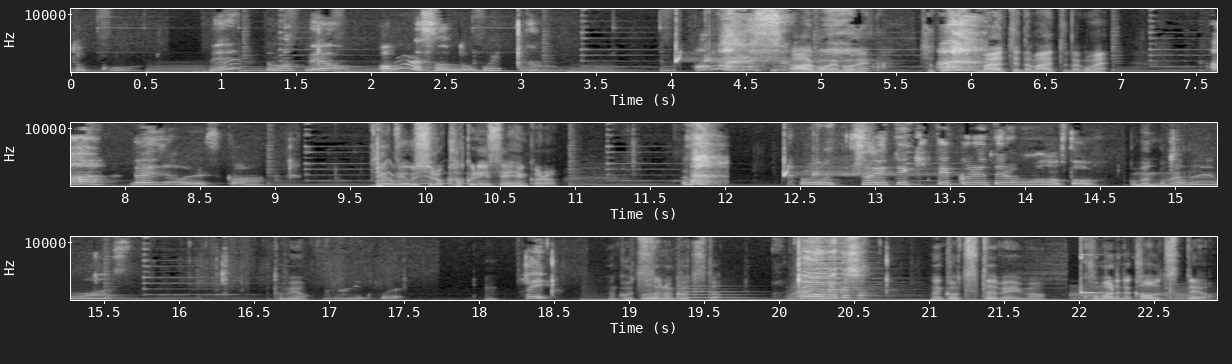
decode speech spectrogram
どこ？え？ちょっと待ってよ。アマルさんどこ行った？のアマルさん。あーごめんごめん。ちょっと迷ってた迷ってた。ごめん。あ、大丈夫ですか？全然後ろ確認せえへんから。もうついてきてくれてるものと止ごめんごめん。めます。止めよ何これ？ん？はい。うなんか映ったなんか映った。あ、びっくりした。なんか映ったべ今。小丸の顔映ったよ。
